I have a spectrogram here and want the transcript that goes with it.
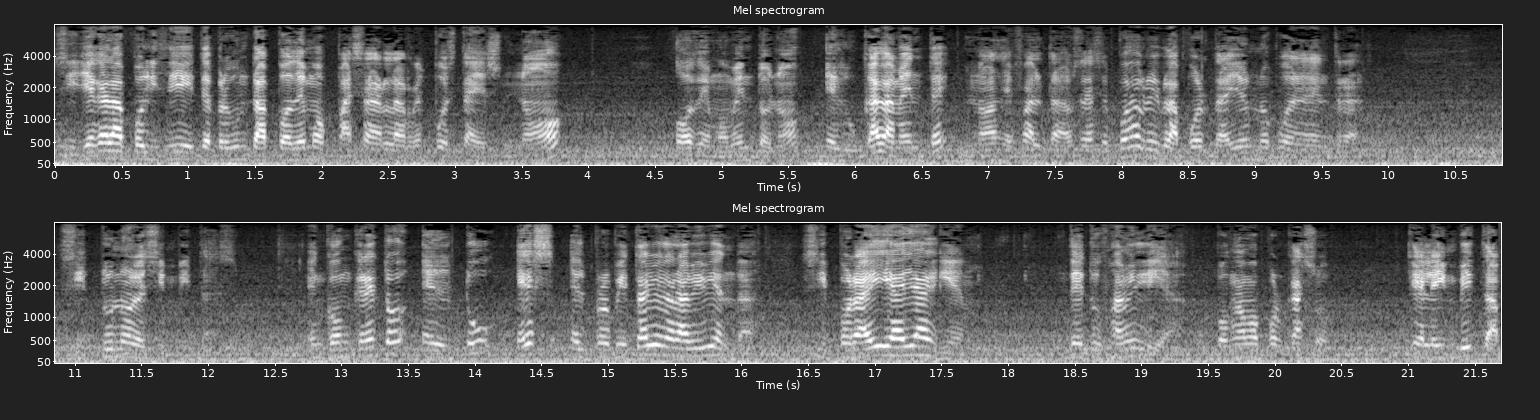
si llega la policía y te pregunta ¿podemos pasar? La respuesta es no, o de momento no, educadamente, no hace falta. O sea, se puede abrir la puerta, ellos no pueden entrar si tú no les invitas. En concreto, el tú es el propietario de la vivienda. Si por ahí hay alguien de tu familia, pongamos por caso, que le invita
